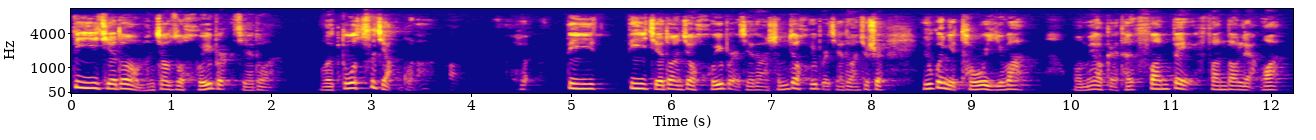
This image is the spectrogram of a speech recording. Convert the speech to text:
第一阶段我们叫做回本阶段，我多次讲过了啊。第一第一阶段叫回本阶段，什么叫回本阶段？就是如果你投入一万，我们要给它翻倍，翻到两万。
